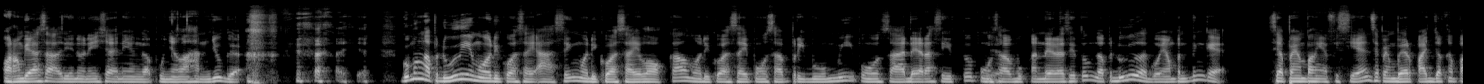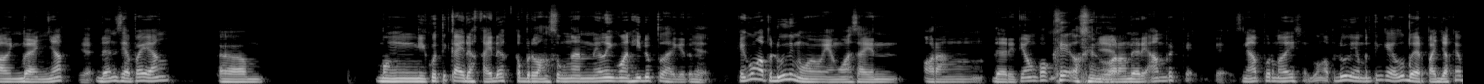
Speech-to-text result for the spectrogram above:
orang biasa di Indonesia ini yang nggak punya lahan juga, gue mah nggak peduli mau dikuasai asing, mau dikuasai lokal, mau dikuasai pengusaha pribumi, pengusaha daerah situ, pengusaha bukan daerah situ, nggak peduli lah gue. Yang penting kayak siapa yang paling efisien, siapa yang bayar pajaknya paling banyak, Ya. dan siapa yang em, mengikuti kaidah-kaidah keberlangsungan lingkungan hidup lah gitu. Kan. Kayak gue nggak peduli mau yang nguasain orang dari Tiongkok kayak orang, Iya. orang dari Amerika kayak, kayak Singapura Malaysia gue nggak peduli yang penting kayak lu bayar pajaknya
